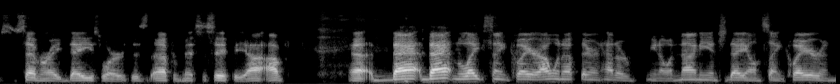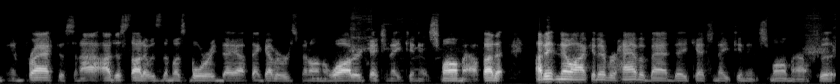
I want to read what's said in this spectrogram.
seven or eight days worth is the Upper Mississippi. I, have uh, that that and Lake St. Clair. I went up there and had a you know a 90 inch day on St. Clair and, and practice, and I, I, just thought it was the most boring day I think I've ever spent on the water catching 18 inch smallmouth. I, I didn't know I could ever have a bad day catching 18 inch smallmouth, but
